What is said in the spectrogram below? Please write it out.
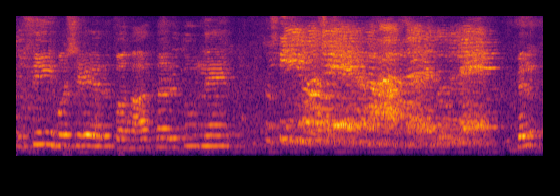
ਤੁਸੀਂ ਹੋ ਸ਼ੇਰ ਬਹਾਦਰ ਦੁਲੇ। ਬਿਲਕੁਲ ਹਾਂ ਤੋੜੋ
